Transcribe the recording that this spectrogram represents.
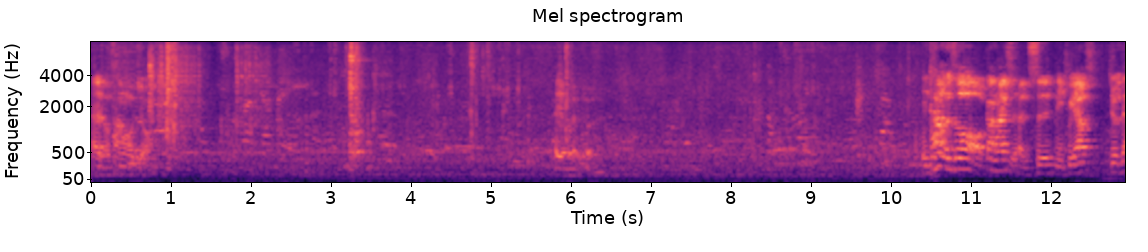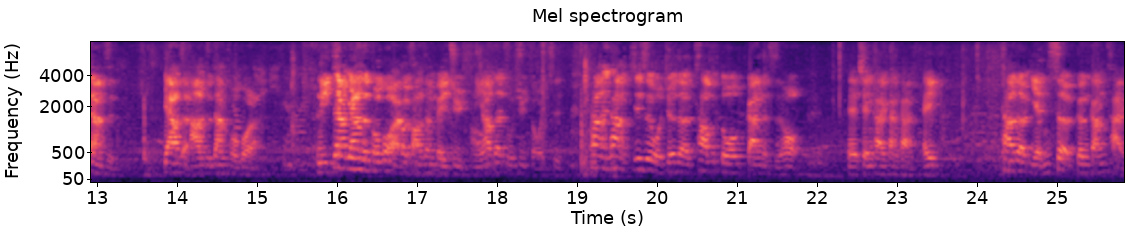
还有烫好久，还有还有。你烫的时候刚开始很湿，你不要就这样子压着，然后就这样拖过来。你这样压着拖过来会发生悲剧，你要再出去走一次。烫一烫，其实我觉得差不多干的时候，哎，掀开看看，哎，它的颜色跟刚才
